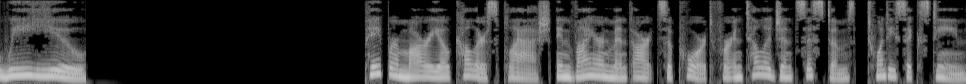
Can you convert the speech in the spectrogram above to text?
Wii U. Paper Mario Color Splash Environment Art Support for Intelligent Systems 2016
